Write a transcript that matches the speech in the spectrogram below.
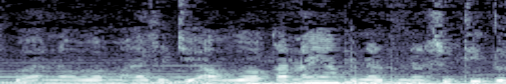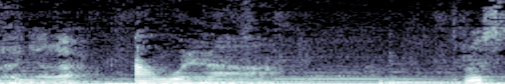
Subhanallah maha suci Allah. Karena yang benar-benar suci itu hanyalah Allah. terus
